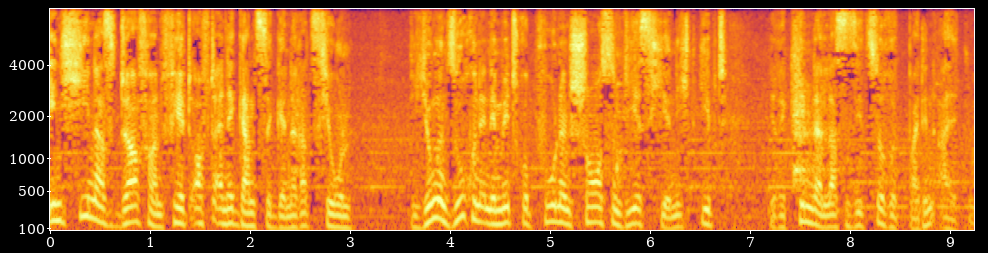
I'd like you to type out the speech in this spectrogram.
In Chinas Dörfern fehlt oft eine ganze Generation. Die Jungen suchen in den Metropolen Chancen, die es hier nicht gibt. Ihre Kinder lassen sie zurück bei den Alten.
